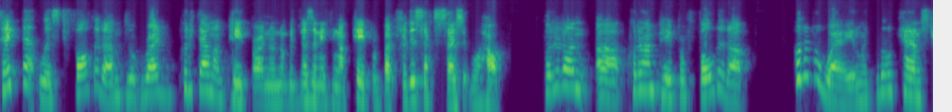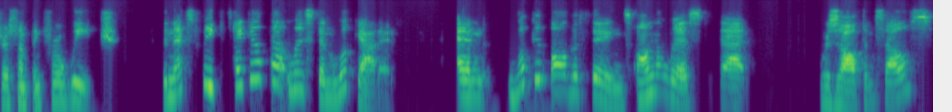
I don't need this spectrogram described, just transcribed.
Take that list fold it up write put it down on paper. I know nobody does anything on paper but for this exercise it will help. Put it on uh, put it on paper fold it up put it away in like a little canister or something for a week. The next week take out that list and look at it. And look at all the things on the list that resolve themselves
